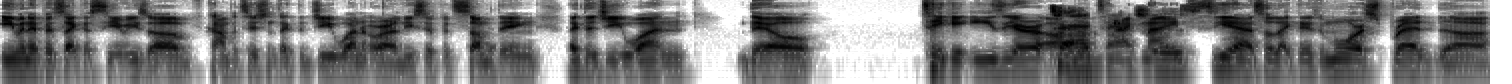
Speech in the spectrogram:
even if it's like a series of competitions like the G1, or at least if it's something like the G1, they'll take it easier on Tag tag nights. Yeah, so like there's more spread uh,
